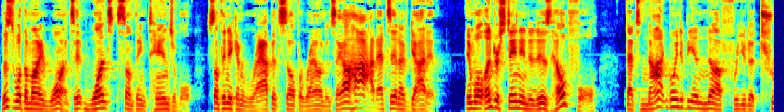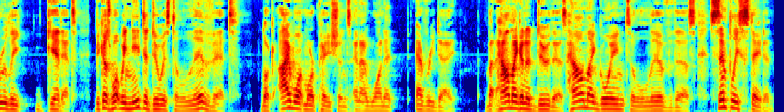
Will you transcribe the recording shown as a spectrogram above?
This is what the mind wants. It wants something tangible, something it can wrap itself around and say, aha, that's it, I've got it. And while understanding it is helpful, that's not going to be enough for you to truly get it. Because what we need to do is to live it. Look, I want more patience and I want it every day. But how am I going to do this? How am I going to live this? Simply stated,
